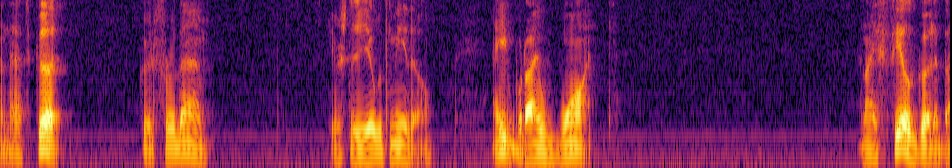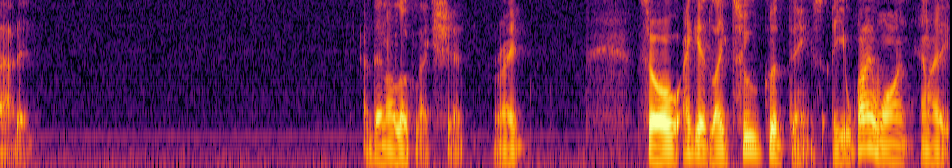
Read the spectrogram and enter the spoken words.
And that's good. Good for them. Here's the deal with me, though. I eat what I want. And I feel good about it. And then I look like shit, right? So I get like two good things. I eat what I want and I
